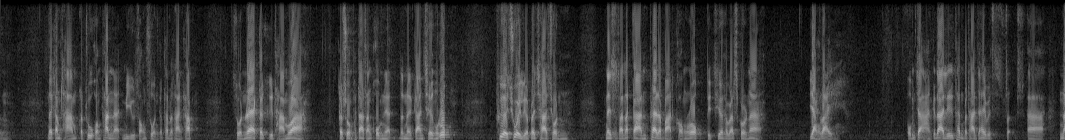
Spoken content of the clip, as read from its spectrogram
น ในคำถามกระทู้ของท่านนะมีอยู่สองส่วนครับท่านประธานครับ ส่วนแรกก็คือถามว่ากระทรวงพัฒนาสังคมเนี่ยดำเนินการเชิงรุก เพื่อช่วยเหลือประชาชน ในสถานการณ์แพร่ระบาดของโรคติดเชื้อไวรัสโคโรนาอย่างไร ผมจะอ่านก็ได้หรือท่านประธานจะให้ไปน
